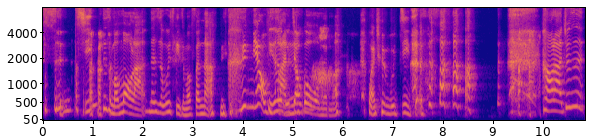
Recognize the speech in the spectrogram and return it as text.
神经 是什么 malt 啦？那是 Whisky 怎么分啊？你你好烦，你真的不教过我们吗？完全不记得。好啦，就是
